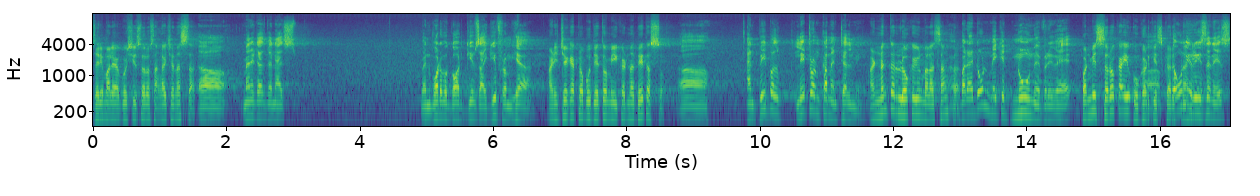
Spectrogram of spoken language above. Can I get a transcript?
जरी मला या गोष्टी सर्व सांगायच्या नसतात Uh, many times when I, s- when whatever God gives, I give from here. आणि जे काही प्रभू देतो मी इकडनं देत असतो Uh, and people later on come and tell me. आणि नंतर लोक येऊन मला Uh, सांगतात but I don't make it known everywhere. पण मी सर्व काही Uh, उघडकीस the करत only नाही reason is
